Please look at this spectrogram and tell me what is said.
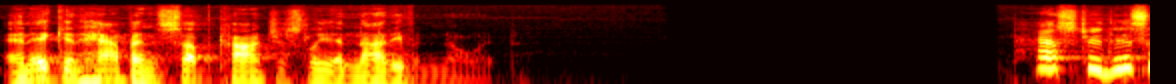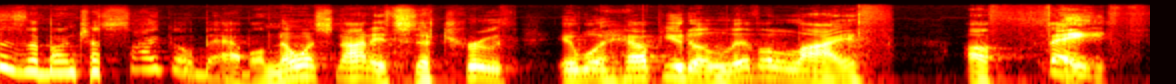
And it can happen subconsciously and not even know. Pastor, this is a bunch of psychobabble. No, it's not. It's the truth. It will help you to live a life of faith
